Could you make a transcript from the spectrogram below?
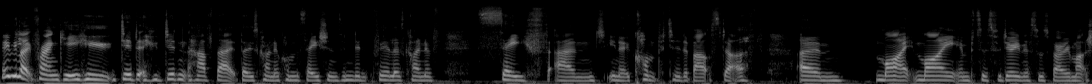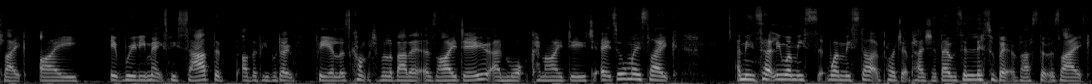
maybe like Frankie, who did who didn't have that those kind of conversations and didn't feel as kind of safe and you know comforted about stuff. Um, my my impetus for doing this was very much like I. It really makes me sad that other people don't feel as comfortable about it as I do, and what can I do? To, it's almost like I mean, certainly when we when we started Project Pleasure, there was a little bit of us that was like,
